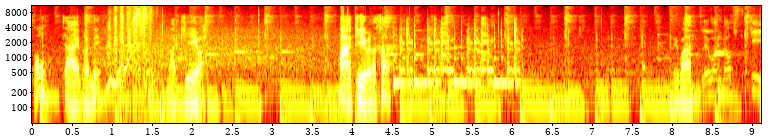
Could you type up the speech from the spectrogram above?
เอ้าจ่ายพันนี้มาเกว่ะมาเกไปแล้วค่ะ ในบ้านเลวันดอฟสกี้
